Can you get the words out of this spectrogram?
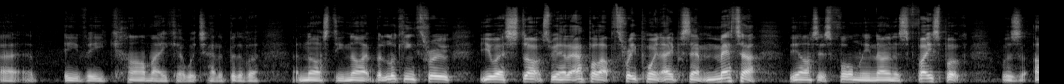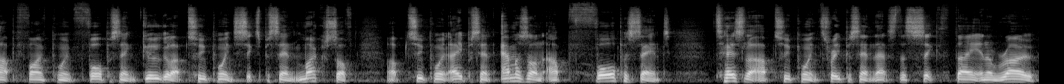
uh, EV car maker, which had a bit of a, a, nasty night. But looking through US stocks, we had Apple up 3.8%, Meta, the artist formerly known as Facebook, was up 5.4%, Google up 2.6%, Microsoft up 2.8%, Amazon up 4%. Tesla up 2.3%. That's the sixth day in a row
